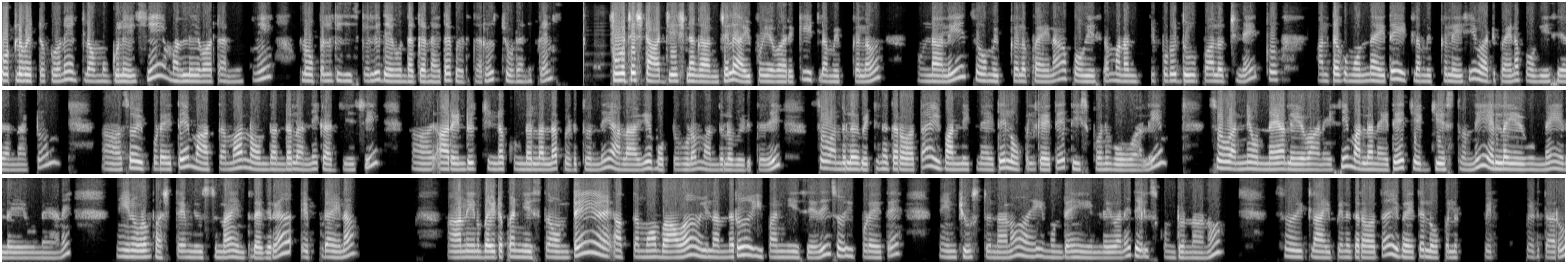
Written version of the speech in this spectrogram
బొట్లు పెట్టుకొని ఇట్లా ముగ్గులేసి మళ్ళీ వాటన్నిటిని లోపలికి తీసుకెళ్ళి దేవుని దగ్గర అయితే పెడతారు. చూడండి ఫ్రెండ్స్. పూజ స్టార్ట్ చేసిన గాంచెలు అయిపోయే వరకు ఇట్లా మిక్కల ఉండాలి. సో మిప్పకల పైన పోగేస్తాం. మనం ఇప్పుడు ధూపాలు వచ్చినాయి అంతకు ముందు అయితే ఇట్లా మిక్కలేసి వాటిపైన పోగేసేది అన్నట్టు సో ఇప్పుడైతే మా అత్తమ్మ నోందండలు అన్నీ కట్ చేసి ఆ రెండు చిన్న కుండలల్లో పెడుతుంది. అలాగే బొట్టు కూడా అందులో పెడుతుంది. సో అందులో పెట్టిన తర్వాత ఇవన్నిటిని అయితే లోపలికి అయితే తీసుకొని పోవాలి. సో అన్నీ ఉన్నాయా లేవా అనేసి మళ్ళీనైతే చెక్ చేస్తుంది. ఎల్ల ఏవి ఉన్నాయి ఎల్ల ఏవి ఉన్నాయి అని. నేను కూడా ఫస్ట్ టైం చూస్తున్నా ఇంటి దగ్గర. ఎప్పుడైనా నేను బయట పని చేస్తూ ఉంటే అత్తమ్మ బావ వీళ్ళందరూ ఈ పని చేసేది. సో ఇప్పుడైతే నేను చూస్తున్నాను ఏముంటాయి ఏం లేవని తెలుసుకుంటున్నాను. సో ఇట్లా అయిపోయిన తర్వాత ఇవైతే లోపల పెడతారు.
